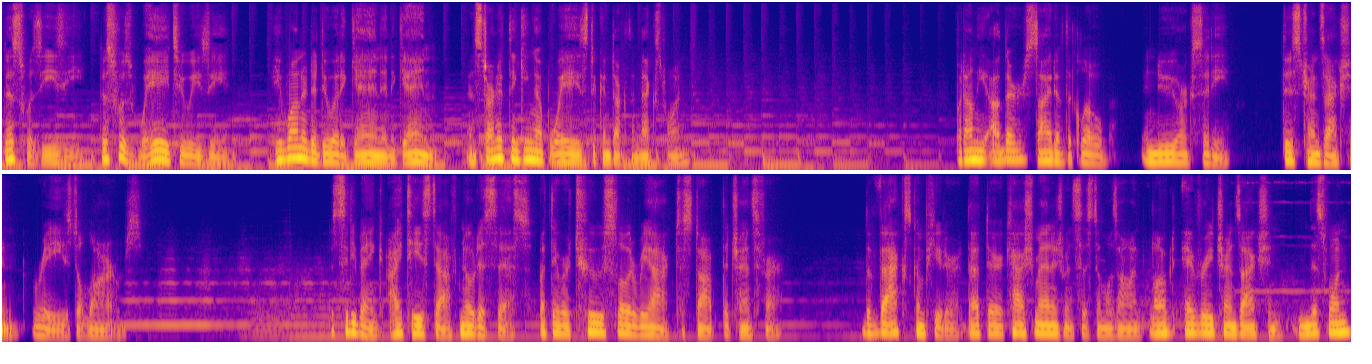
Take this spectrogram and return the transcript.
This was easy. This was way too easy. He wanted to do it again and again and started thinking up ways to conduct the next one. But on the other side of the globe, in New York City, this transaction raised alarms. The Citibank IT staff noticed this, but they were too slow to react to stop the transfer. The VAX computer that their cash management system was on logged every transaction, and this one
